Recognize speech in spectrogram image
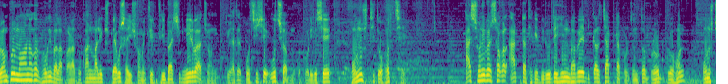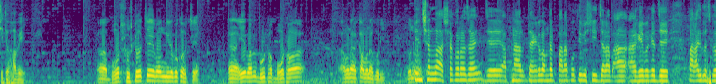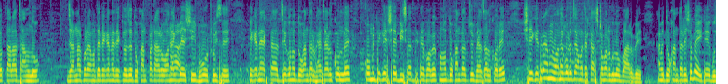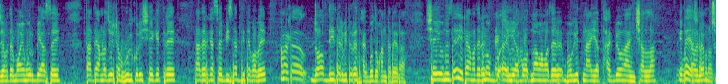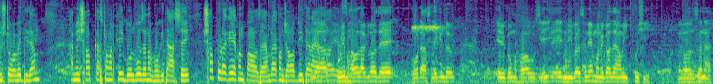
রংপুর মহানগর ভোগীবালাপাড়া দোকান মালিক ব্যবসায়ী সমিতির ত্রিবার্ষিক নির্বাচন দুই হাজার পঁচিশের উৎসব মুখর পরিবেশে অনুষ্ঠিত হচ্ছে। আজ শনিবার সকাল আটটা থেকে বিরোধীহীনভাবে বিকাল চারটা পর্যন্ত ভোট গ্রহণ অনুষ্ঠিত হবে। ভোট সুষ্ঠু হচ্ছে এবং নিরপেক্ষ হচ্ছে। হ্যাঁ এভাবে ভোট হ- ভোট হওয়া আমরা কামনা করি। ইনশাল্লাহ আশা করা যায় যে আপনার দেখা গেল আমাদের পাড়া প্রতিবেশী যারা আগে ভাগে যে পাড়াগুলো ছিল তারা জানলো। জানার পরে আমাদের এখানে দেখল যে দোকানপাট আরও অনেক বেশি ভোট হয়েছে এখানে একটা যে কোনো দোকানদার ভেজাল করলে কমিটিকে সে বিচার দিতে পাবে কোনো দোকানদার যদি ভেজাল করে সেই ক্ষেত্রে আমি মনে করি যে আমাদের কাস্টমারগুলো বাড়বে। আমি দোকানদার হিসেবে এইটাই বুঝি আমাদের ময় মুরব্বী আছে তাতে আমরা যদি একটা ভুল করি সেক্ষেত্রে তাদের কাছে বিচার দিতে পাবে। আমরা একটা জবাবদিহিতার ভিতরে থাকব দোকানদারেরা। সেই অনুযায়ী এটা আমাদের কোনো ইয়া বদনাম আমাদের ভোগিত নাই আর থাকবেও না ইনশাল্লাহ। এটাই আসলাম সুষ্ঠুভাবে দিলাম। আমি সব কাস্টমারকেই বলব যেন ভোগিতে আসে। সব প্রোডাক্টই এখন পাওয়া যায়। আমরা এখন জবাব দিতে খুবই ভালো লাগল যে ভোট আসলে কিন্তু এরকম হওয়া উচিত। এই নির্বাচনে মনে করা যায় আমি খুশি। মনে করা যাচ্ছে না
